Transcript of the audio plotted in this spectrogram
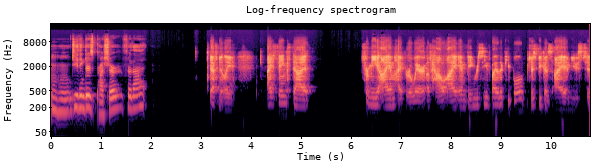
Mm-hmm. Do you think there's pressure for that? Definitely. I think that for me, I am hyper aware of how I am being received by other people just because I am used to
